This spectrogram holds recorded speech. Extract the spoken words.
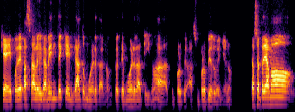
que puede pasar lógicamente que el gato muerda, ¿no? Que te muerda a ti, ¿no? A, tu propio, a su propio dueño, ¿no? Entonces podríamos,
